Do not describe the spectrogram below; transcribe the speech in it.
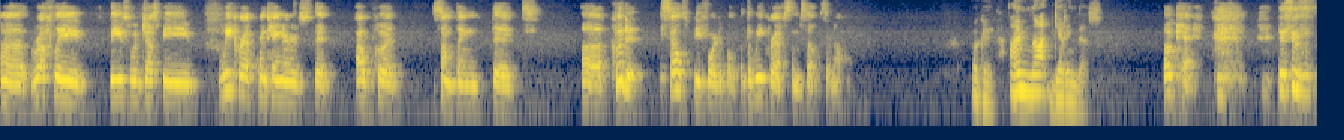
Uh, roughly, these would just be weak ref containers that output something that uh, could itself be forgeable, but the weak refs themselves are not. Okay, I'm not getting this. Okay, this is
